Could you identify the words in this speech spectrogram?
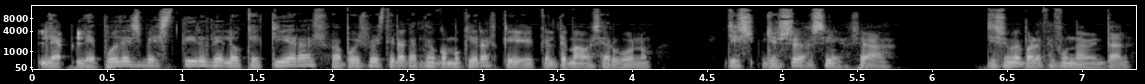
le, puedes vestir de lo que quieras, o sea, puedes vestir la canción como quieras, que, el tema va a ser bueno. Y y eso es así, o sea, y eso me parece fundamental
